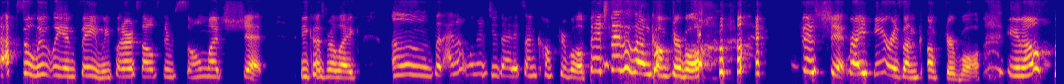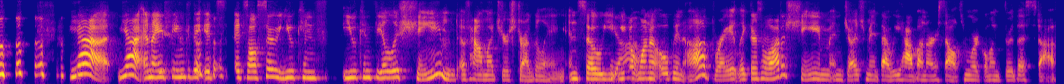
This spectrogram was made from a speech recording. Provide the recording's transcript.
absolutely insane. We put ourselves through so much shit because we're like, oh, but I don't want to do that. It's uncomfortable. Bitch, this is uncomfortable. this shit right here is uncomfortable you know yeah yeah and i think that it's it's also you can you can feel ashamed of how much you're struggling and so you, yeah. you don't want to open up right like there's a lot of shame and judgment that we have on ourselves when we're going through this stuff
